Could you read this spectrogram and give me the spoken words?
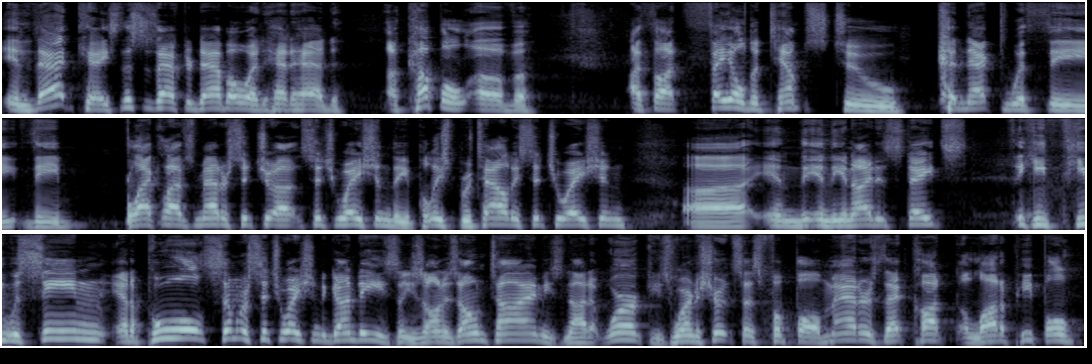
In that case, this is after Dabo had had, had a couple of, I thought, failed attempts to connect with the, the Black Lives Matter situ- uh, situation, the police brutality situation uh, in, the, in the United States he he was seen at a pool, similar situation to Gundy. He's, he's on his own time. He's not at work. He's wearing a shirt that says "Football Matters." That caught a lot of people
